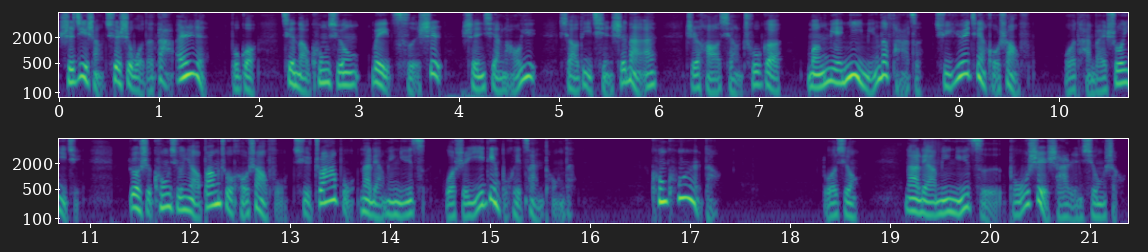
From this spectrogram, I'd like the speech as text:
实际上却是我的大恩人。不过见到空兄为此事身陷牢狱，小弟寝食难安，只好想出个蒙面匿名的法子去约见侯少府。我坦白说一句，若是空兄要帮助侯少府去抓捕那两名女子，我是一定不会赞同的。空空儿道：“罗兄，那两名女子不是杀人凶手，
